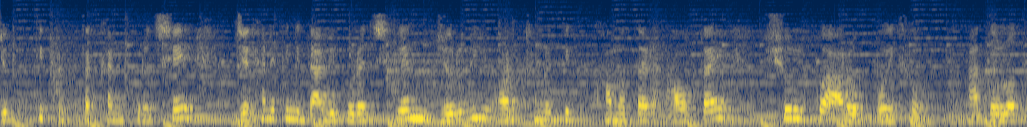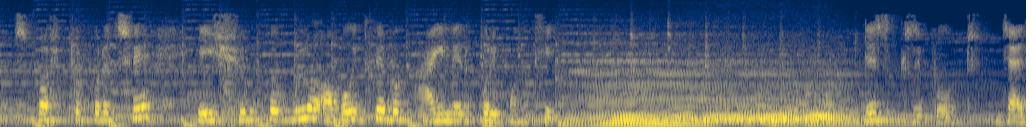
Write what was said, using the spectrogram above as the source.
যুক্তি প্রত্যাখ্যান করেছে, যেখানে তিনি দাবি করেছিলেন জরুরি অর্থনৈতিক ক্ষমতার আওতায় শুল্ক আরোপ বৈধ। আদালত স্পষ্ট করেছে, এই শুল্কগুলো অবৈধ এবং আইনের পরিপন্থী। ডেস্ক রিপোর্ট, জয়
